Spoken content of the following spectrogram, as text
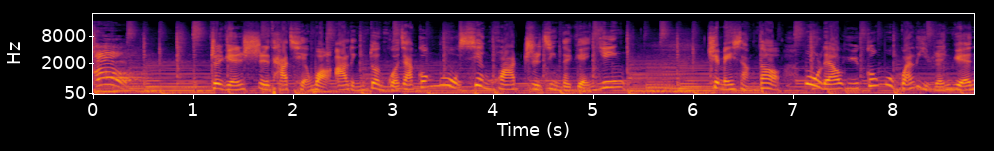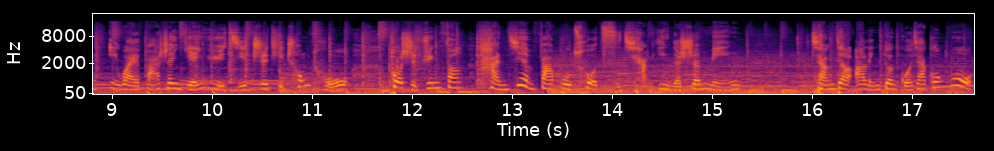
Oh. 这原是他前往阿灵顿国家公墓献花致敬的原因，却没想到幕僚与公墓管理人员意外发生言语及肢体冲突，迫使军方罕见发布措辞强硬的声明，强调阿灵顿国家公墓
